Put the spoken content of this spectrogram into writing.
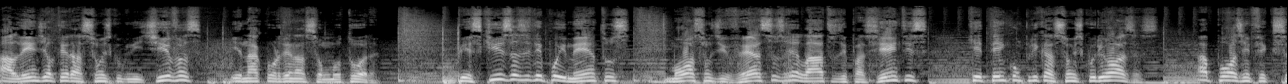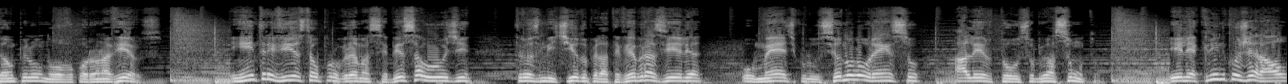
além de alterações cognitivas e na coordenação motora. Pesquisas e depoimentos mostram diversos relatos de pacientes que têm complicações curiosas após a infecção pelo novo coronavírus. Em entrevista ao programa CB Saúde, transmitido pela TV Brasília, o médico Luciano Lourenço alertou sobre o assunto. Ele é clínico geral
